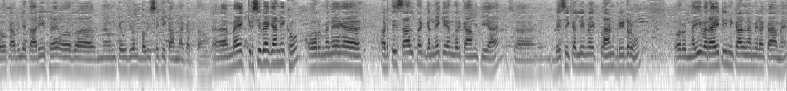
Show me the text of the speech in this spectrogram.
वो काबिल तारीफ़ है और मैं उनके उज्जवल भविष्य की कामना करता हूँ। मैं एक कृषि वैज्ञानिक हूँ और मैंने अड़तीस साल तक गन्ने के अंदर काम किया है। बेसिकली मैं एक प्लांट ब्रीडर हूँ और नई वैरायटी निकालना मेरा काम है।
